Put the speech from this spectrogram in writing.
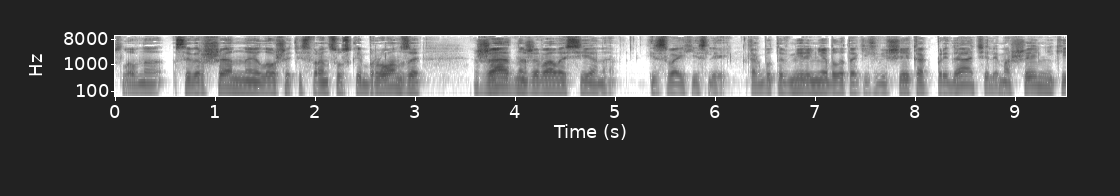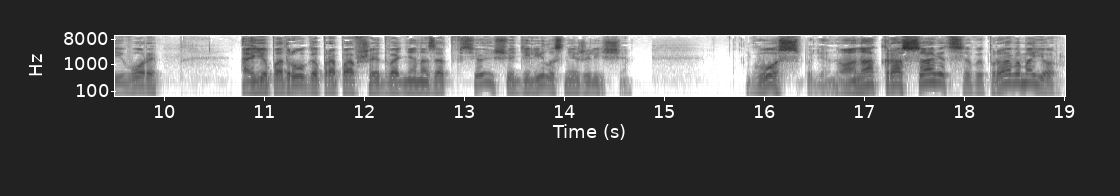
словно совершенная лошадь из французской бронзы, жадно жевала сено из своих яслей, как будто в мире не было таких вещей, как предатели, мошенники и воры, а ее подруга, пропавшая два дня назад, все еще делила с ней жилище. «Господи, но она красавица! Вы правы, майор!»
